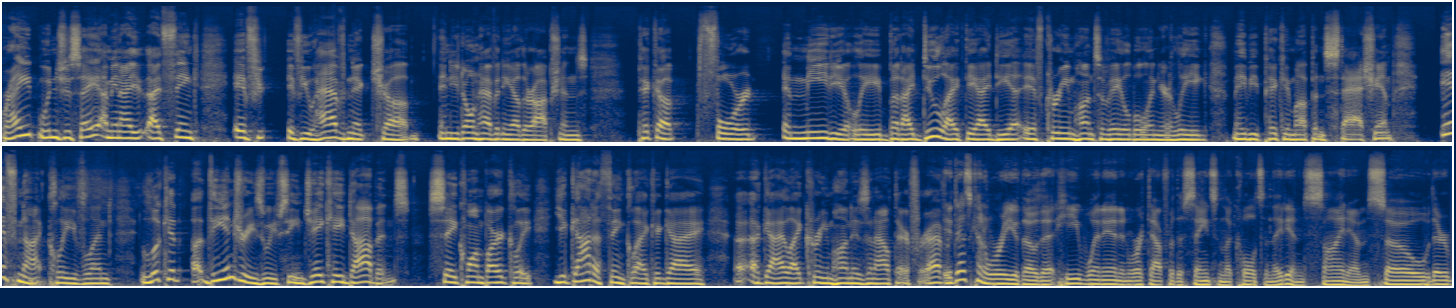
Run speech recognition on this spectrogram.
right? Wouldn't you say? I mean, I, I think if if you have Nick Chubb and you don't have any other options, pick up Ford immediately. But I do like the idea if Kareem Hunt's available in your league, maybe pick him up and stash him. If not Cleveland, look at uh, the injuries we've seen. J.K. Dobbins, Saquon Barkley. You got to think like a guy, a guy like Kareem Hunt isn't out there forever. It does kind of worry you though that he went in and worked out for the Saints and the Colts and they didn't sign him. So there,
